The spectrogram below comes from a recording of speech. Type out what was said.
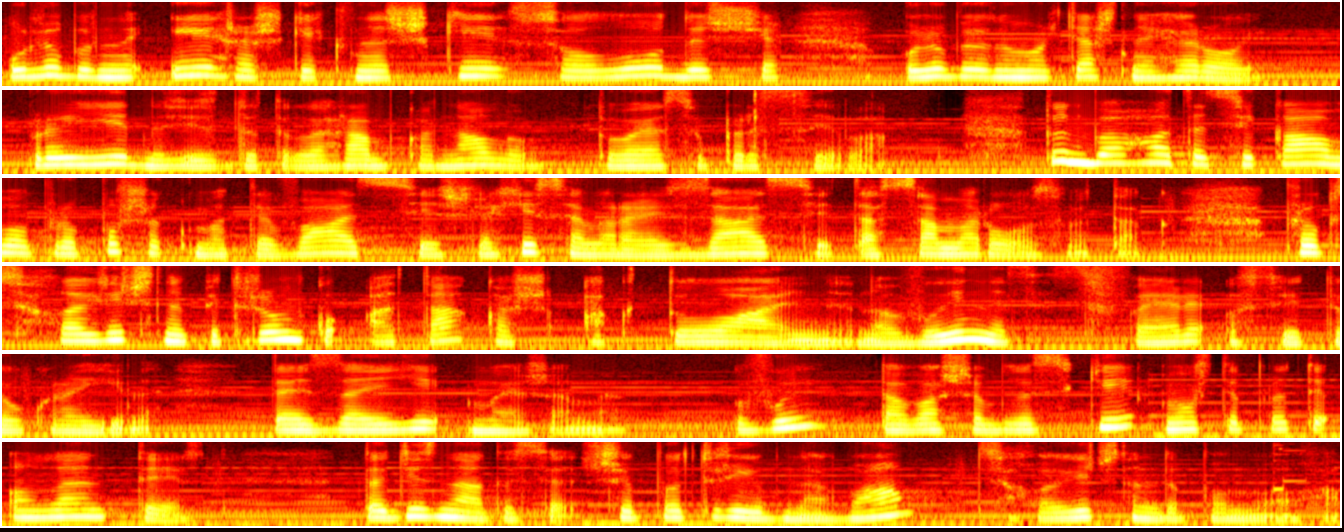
улюблені іграшки, книжки, солодощі, улюблений мультяшний герой. Приєднуйтесь до телеграм-каналу Твоя суперсила. Тут багато цікаво про пошук мотивації, шляхи самореалізації та саморозвиток, про психологічну підтримку, а також актуальні новини з сфери освіти України та й за її межами. Ви та ваші близькі можете пройти онлайн-тест та дізнатися, чи потрібна вам психологічна допомога.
